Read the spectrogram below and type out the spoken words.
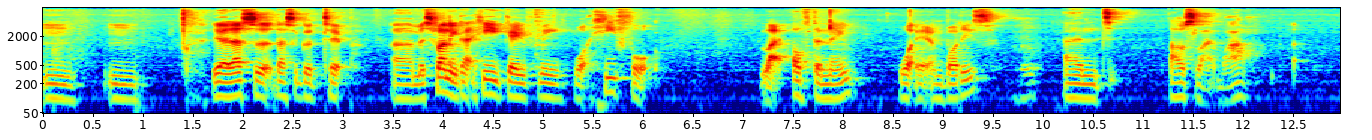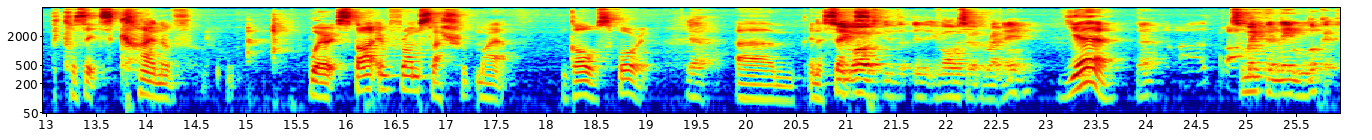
Mm, mm. Yeah, that's a that's a good tip. Um, it's funny that he gave me what he thought, like of the name, what it embodies, Mhm. and I was like, wow, because it's kind of where it's starting from slash my goals for it. Yeah Um, in a so sense, you've always you've always got the right name Yeah, Yeah. So make the name look it.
